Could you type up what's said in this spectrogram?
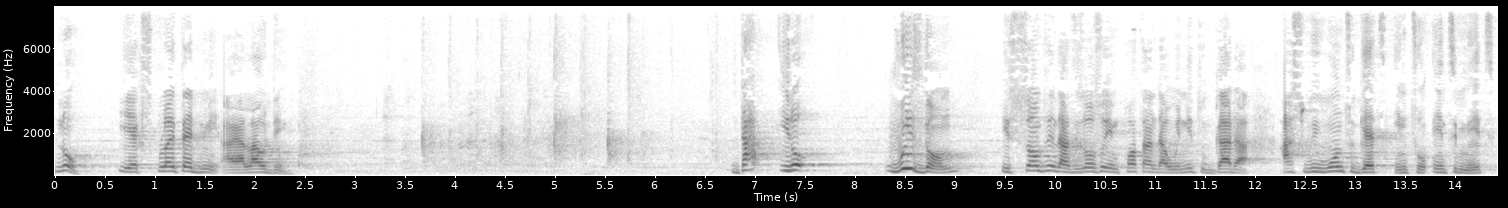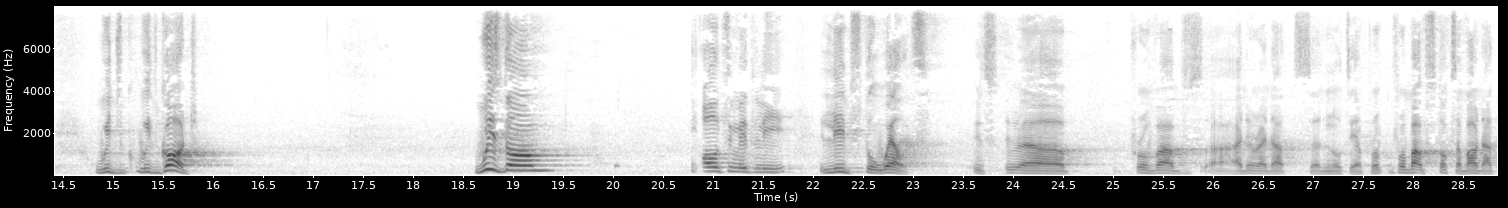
No. He exploited me. I allowed him. That, you know, wisdom is something that is also important that we need to gather as we want to get into intimate with, with God. Wisdom ultimately leads to wealth. It's uh, Proverbs, uh, I didn't write that uh, note here. Pro- Proverbs talks about that.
